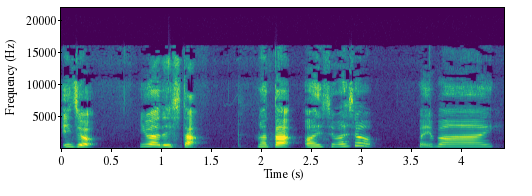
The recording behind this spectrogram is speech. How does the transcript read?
以上、ゆあでした。またお会いしましょう。バイバーイ。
